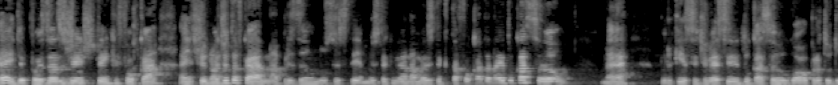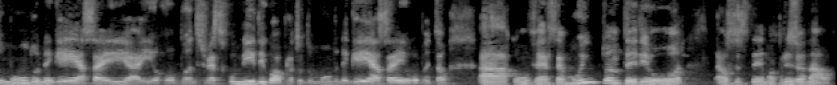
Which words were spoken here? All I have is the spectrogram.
É, e depois a gente tem que focar. A gente não adianta ficar na prisão, no sistema. Isso tem que melhorar, gente tem que estar focada na educação, né? Porque se tivesse educação igual para todo mundo, ninguém ia sair aí roubando. Se tivesse comida igual para todo mundo, ninguém ia sair roubando. Então, a conversa é muito anterior ao sistema prisional,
